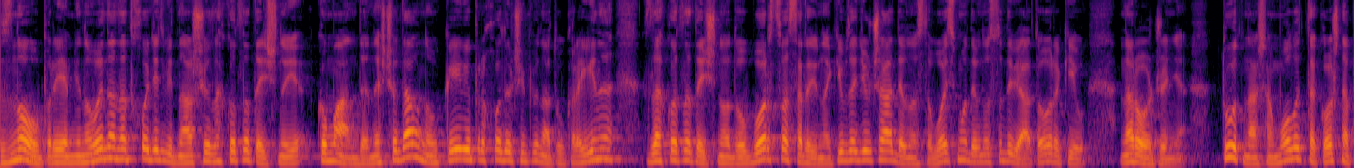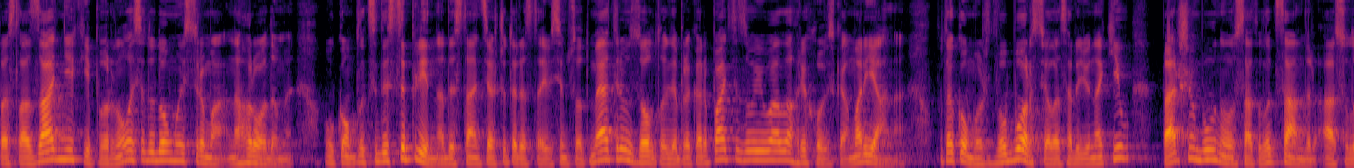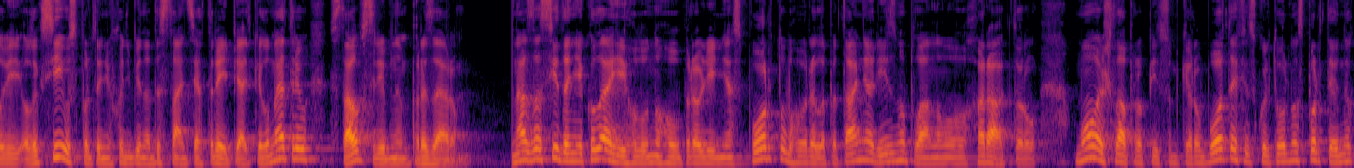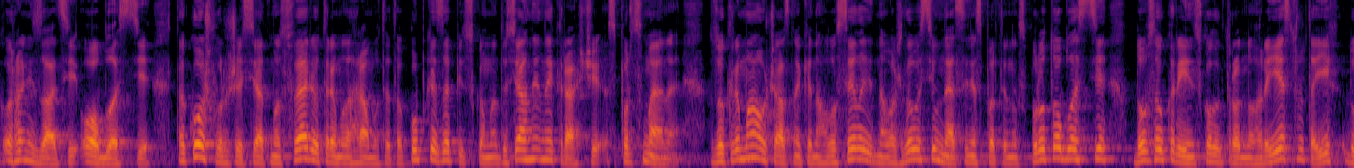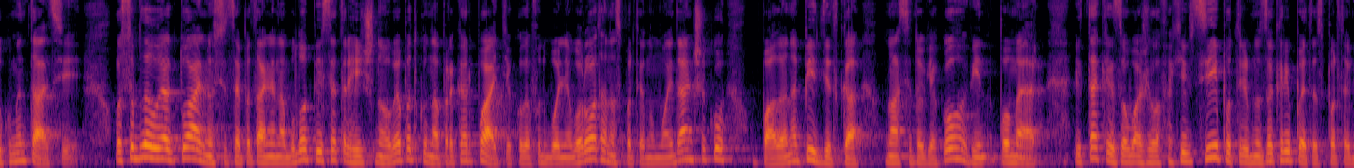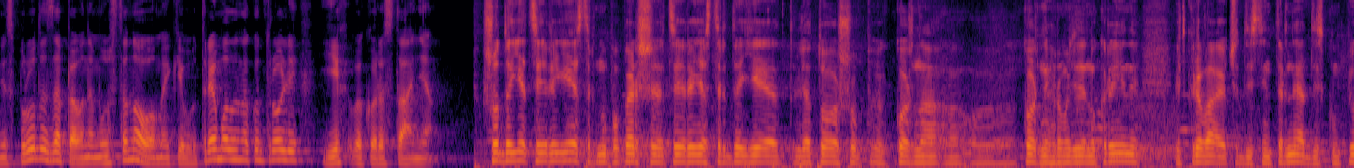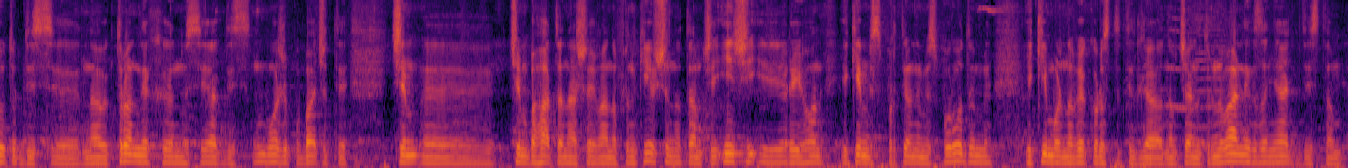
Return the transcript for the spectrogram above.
Знову приємні новини надходять від нашої легкоатлетичної команди. Нещодавно у Києві проходив чемпіонат України з легкоатлетичного двоборства серед юнаків та дівчат 98-99 років народження. Тут наша молодь також напасла задніх і повернулася додому із трьома нагородами. У комплексі дисциплін на дистанціях 400 і 800 метрів золото для Прикарпаття завоювала Гріховська Мар'яна. У такому ж двоборстві, але серед юнаків, першим був Новосад Олександр, а Соловій Олексій у спортивній ходьбі на дистанціях 3,5 км став срібним призером. На засіданні колегії головного управління спорту обговорили питання різнопланового характеру. Мова йшла про підсумки роботи фізкультурно-спортивних організацій області. Також в урочистій атмосфері отримали грамоти та кубки за підсумками досягнень найкращі спортсмени. Зокрема, учасники наголосили на важливості внесення спортивних споруд області до всеукраїнського електронного реєстру та їх документації. Особливої актуальності це питання набуло після трагічного випадку на Прикарпатті, коли футбольні ворота на спортивному майданчику впали на підлітка, внаслідок якого він помер. Відтак, як зауважили фахівці, потрібно закріпити спортивні споруди за певними установами, які б утримали на контролі їх використання. Що дає цей реєстр? Ну, по-перше, цей реєстр дає для того, щоб кожна, кожен громадянин України, відкриваючи десь інтернет, десь комп'ютер, десь е, на електронних носіях, десь ну, може побачити, чим, е, чим багата наша Івано-Франківщина там чи інші регіон, якими спортивними спорудами, які можна використати для навчально-тренувальних занять, десь там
